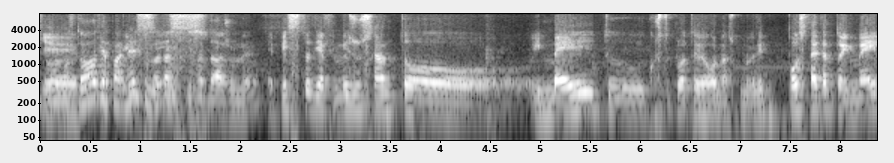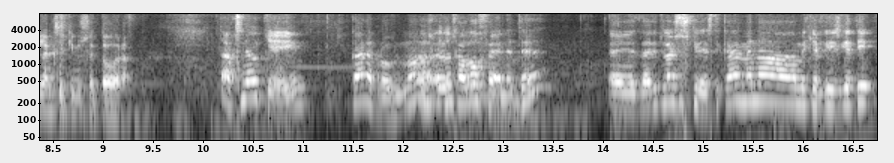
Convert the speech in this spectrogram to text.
Και Αυτό θα επανέλθουμε όταν επίσης- βγει φαντάζομαι. Επίσης το διαφημίζουν σαν το email του 21ου αιώνα, ας πούμε. Δηλαδή πώς θα ήταν το email αν ξεκινούσε τώρα. Εντάξει, ναι, οκ. Κανένα πρόβλημα. Ως και Ε, τόσο καλό πρόβλημα. φαίνεται. Ε, δηλαδή τουλάχιστον σχεδιαστικά εμένα με κερδίζει γιατί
